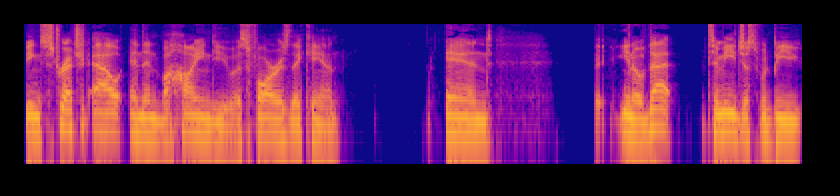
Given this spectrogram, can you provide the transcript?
being stretched out and then behind you as far as they can, and uh, you know that to me just would be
